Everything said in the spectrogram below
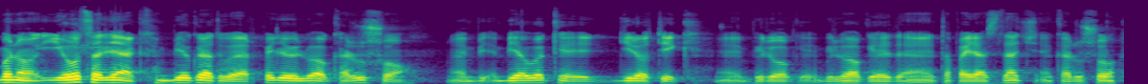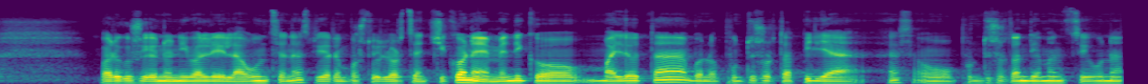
Bueno, igotzaileak bi aukeratu behar, Pello Bilbao, Caruso, eh, bi hauek eh, girotik, eh, Bilbaok eta pairaz da, Caruso Baur ikusi genuen nibali laguntzen, ez, bigarren postu lortzen. Txikone, mendiko mailota, bueno, puntu sorta pila, ez, o puntu sorta handi eman ziguna,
